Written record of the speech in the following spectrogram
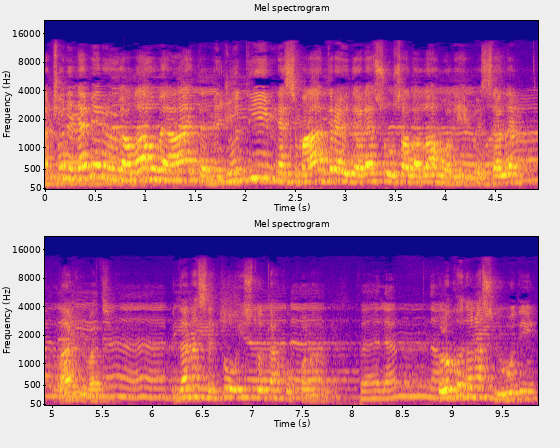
Znači oni ne vjeruju Allahove ajete, međutim ne smatraju da je Resul sallallahu alaihi ve sellem lažljivac. I danas se to isto tako ponavlja. Koliko danas ljudi,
